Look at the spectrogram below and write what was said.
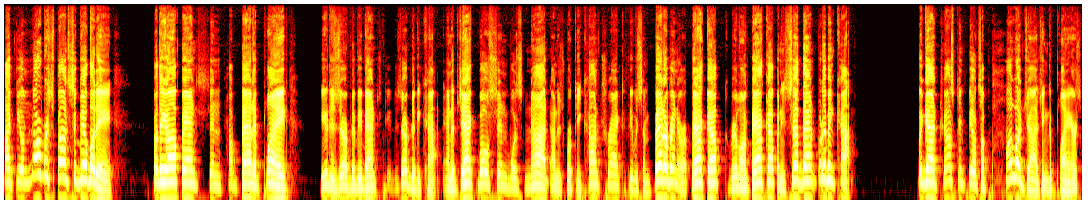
I feel no responsibility for the offense and how bad it played. You deserve to be benched. You deserve to be cut. And if Zach Wilson was not on his rookie contract, if he was some veteran or a backup, career long backup, and he said that, would have been cut. We got Justin Fields apologizing to players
